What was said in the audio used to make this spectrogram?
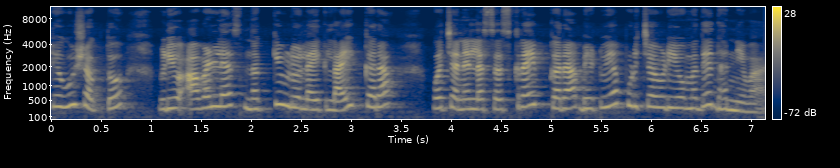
ठेवू शकतो. व्हिडिओ आवडल्यास नक्की व्हिडिओला एक लाईक करा व चॅनेलला सबस्क्राईब करा. भेटूया पुढच्या व्हिडिओमध्ये. धन्यवाद.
